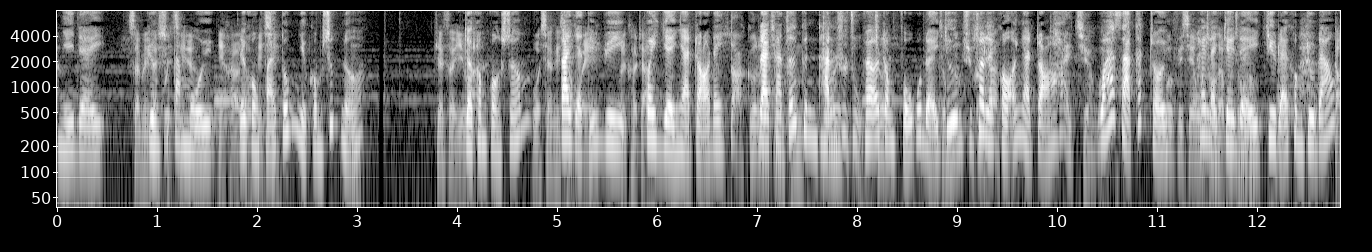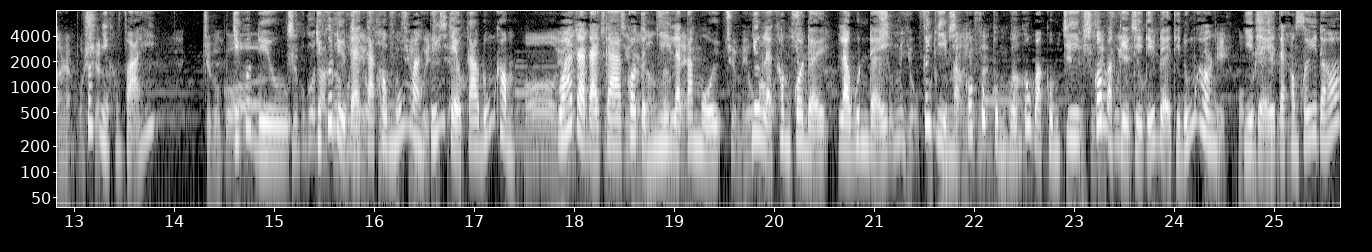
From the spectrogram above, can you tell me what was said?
Nhị đệ Chuyện của tam muội đều còn phải tốn nhiều công sức nữa Trời không còn sớm Ta và Tiểu Duy quay về nhà trọ đây Đại ca tới Kinh Thành Phải ở trong phủ của đệ trước Sao lại còn ở nhà trọ Quá xa cách rồi Hay là chơi đệ chiêu đãi không chu đáo Tất nhiên không phải chỉ có điều Chỉ có điều đại ca không muốn mang tiếng trèo cao đúng không Quá ra đại ca coi tịnh nhi là tam muội Nhưng lại không coi đệ là huynh đệ Cái gì mà có phúc cùng hưởng có quả cùng chia Có mặt kỳ thì tiểu đệ thì đúng hơn Vì đệ ta không có ý đó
